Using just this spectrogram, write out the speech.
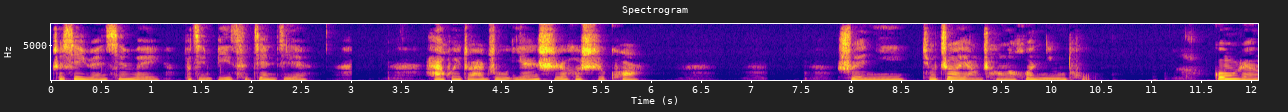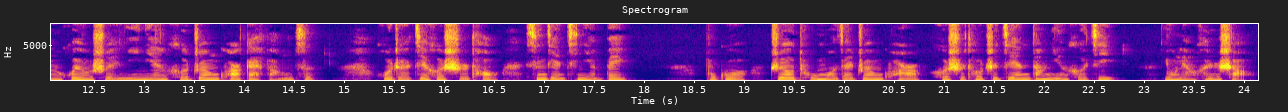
这些原纤维不仅彼此间结。还会抓住岩石和石块，水泥就这样成了混凝土。工人会用水泥粘合砖块盖房子，或者结合石头兴建纪念碑。不过，只有涂抹在砖块和石头之间当粘合剂，用量很少；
